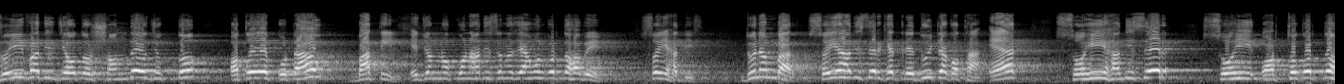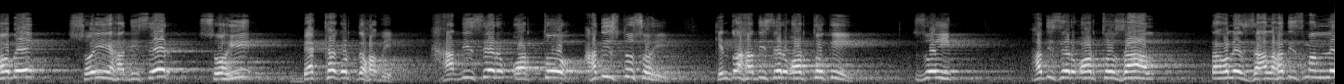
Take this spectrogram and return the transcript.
জয়ীফ হাদিস যেহেতু সন্দেহযুক্ত, অতএব ওটাও বাতিল। এজন্য কোন হাদিস অনুযায়ী আমল করতে হবে? সহি হাদিস। দুই নম্বর, সহি হাদিসের ক্ষেত্রে দুইটা কথা। এক, সহি হাদিসের সহি অর্থ করতে হবে, সহি হাদিসের সহি ব্যাখ্যা করতে হবে। হাদিসের অর্থ, হাদিস তো সহি, কিন্তু হাদিসের অর্থ কি? জয়ীব হাদিসের অর্থ জাল, তাহলে জাল হাদিস মানলে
